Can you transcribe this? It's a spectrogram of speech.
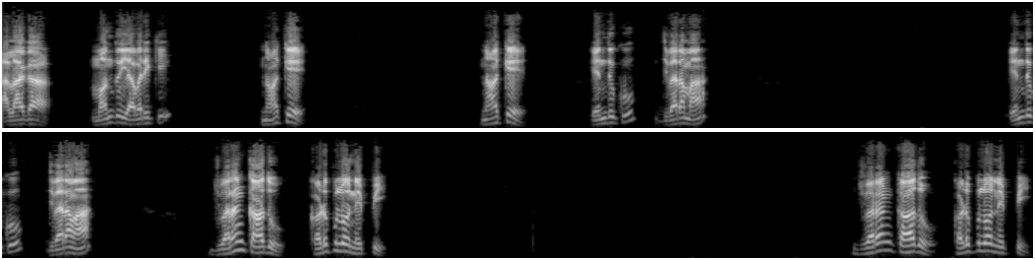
అలాగా. మందు ఎవరికి? నాకే. నాకే. ఎందుకు? జ్వరమా? ఎందుకు? జ్వరమా? జ్వరం కాదు కడుపులో నొప్పి. జ్వరం కాదు కడుపులో నొప్పి.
